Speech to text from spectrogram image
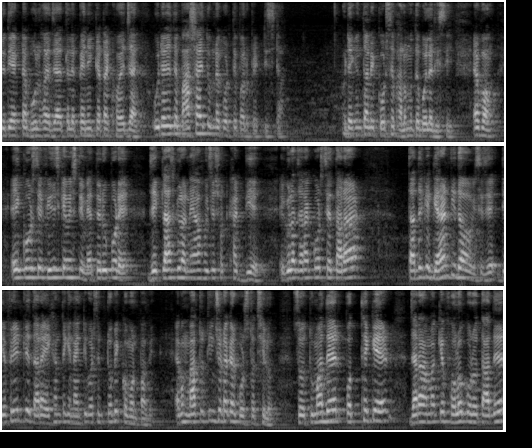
যদি একটা ভুল হয়ে যায়, তাহলে প্যানিক অ্যাটাক হয়ে যায়। ওইটা যাতে বাসায় তোমরা করতে পারো প্র্যাকটিসটা ওইটা কিন্তু আমি কোর্সে ভালো মতো বলে দিছি। এবং এই কোর্সে ফিজিক্স কেমিস্ট্রি ম্যাথের উপরে যে ক্লাসগুলো নেওয়া হয়েছে শর্টকাট দিয়ে, এগুলো যারা করছে তারা তাদেরকে গ্যারান্টি দেওয়া হয়েছে যে ডেফিনেটলি তারা এখান থেকে নাইনটি পার্সেন্ট টপিক কমন পাবে। এবং মাত্র তিনশো টাকার কোর্সটা ছিল। সো তোমাদের প্রত্যেকের যারা আমাকে ফলো করো, তাদের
